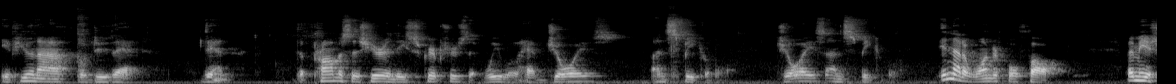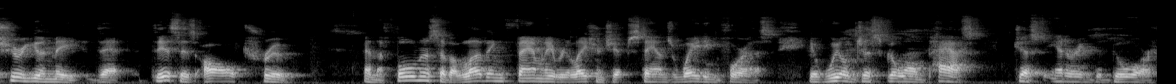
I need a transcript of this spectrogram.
if you and I will do that, then the promises here in these scriptures that we will have joys unspeakable. Joys unspeakable. Isn't that a wonderful thought? Let me assure you and me that this is all true. And the fullness of a loving family relationship stands waiting for us if we'll just go on past just entering the door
